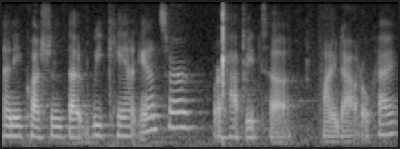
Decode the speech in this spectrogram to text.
any questions that we can't answer, we're happy to find out, okay?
